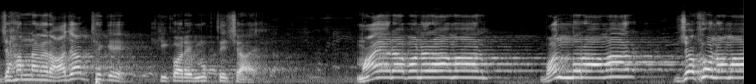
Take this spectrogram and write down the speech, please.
জাহান্নামের আজাব থেকে কি করে মুক্তি চায়? মায়েরা, বোনেরা আমার, বন্ধুরা আমার যখন আমা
